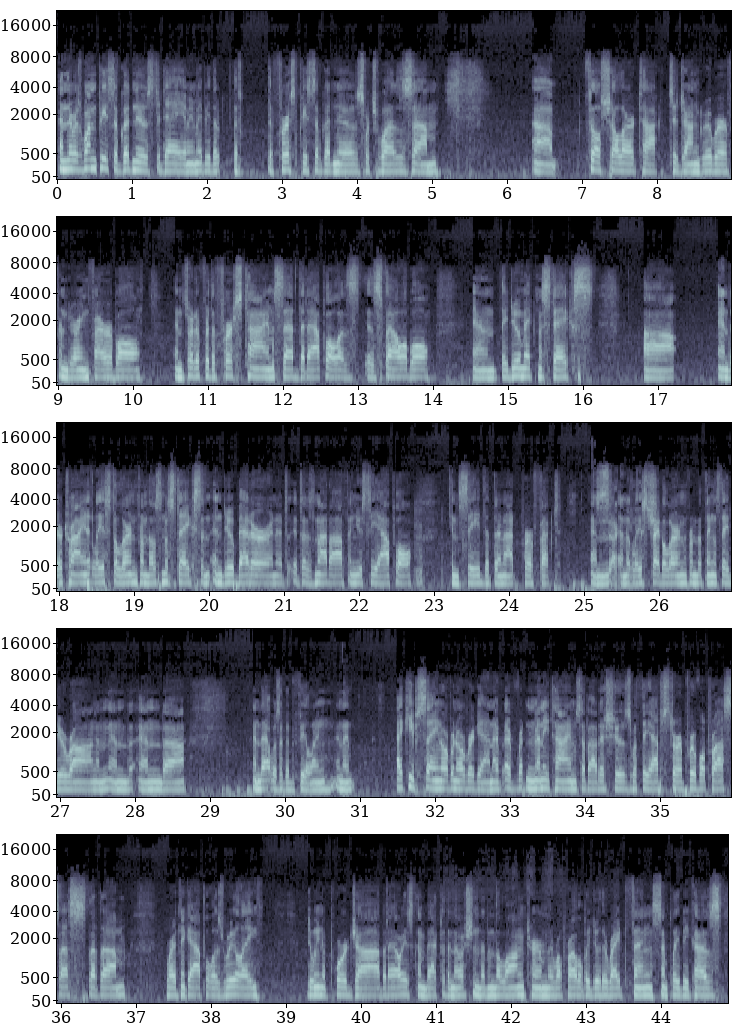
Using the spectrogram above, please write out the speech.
And there was one piece of good news today. I mean, maybe the the, the first piece of good news, which was um, um, Phil Schiller talked to John Gruber from Daring Fireball, and sort of for the first time said that Apple is is fallible, and they do make mistakes. Uh, and they're trying at least to learn from those mistakes and, and do better. And it, it is not often you see Apple concede that they're not perfect, and, and at least try to learn from the things they do wrong. And and and uh, and that was a good feeling. And I, I keep saying over and over again, I've, I've written many times about issues with the App Store approval process that um, where I think Apple is really doing a poor job. But I always come back to the notion that in the long term, they will probably do the right thing simply because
